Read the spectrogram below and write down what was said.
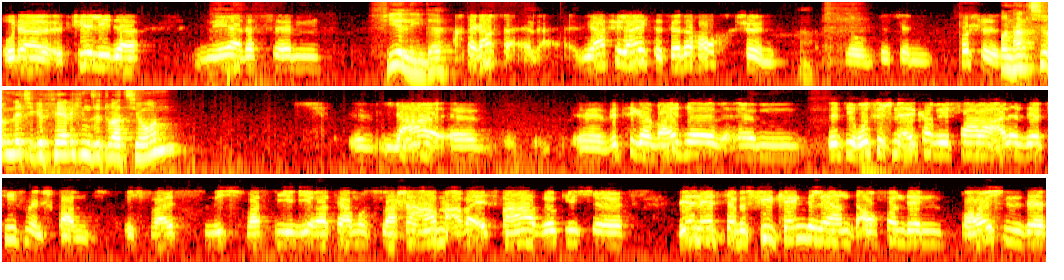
Oder Cheerleader. Nee, ja, das. Ähm, Vier Lieder. ach, da gab's. Äh, ja, vielleicht. Das wäre doch auch schön. So ein bisschen Puschel. Und hattest du irgendwelche gefährlichen Situationen? Äh, ja, äh, äh, witzigerweise ähm, sind die russischen Lkw-Fahrer alle sehr tiefenentspannt. Ich weiß nicht, was die in ihrer Thermosflasche haben, aber es war wirklich äh, sehr nett. Ich habe viel kennengelernt, auch von den Bräuchen des,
